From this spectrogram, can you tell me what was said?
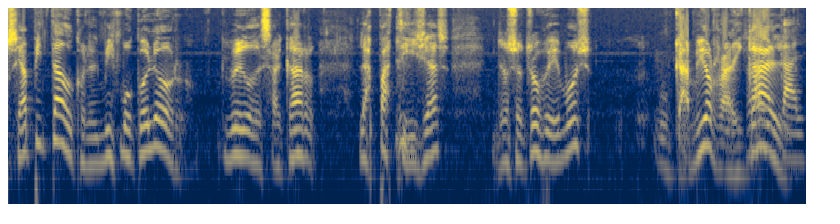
se ha pintado con el mismo color, luego de sacar las pastillas, nosotros vemos un cambio radical. Radical,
